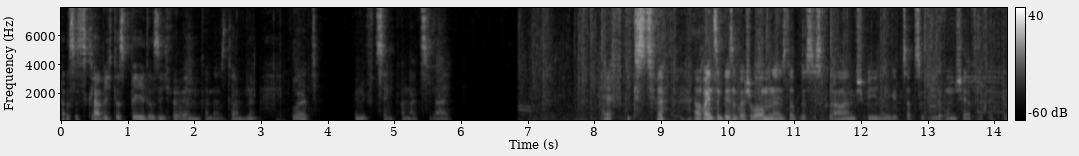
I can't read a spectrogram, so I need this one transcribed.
das ist, glaube ich, das B, das ich verwenden kann als Thumbnail. Word 15,2 heftigst. Auch wenn es ein bisschen verschwommen ist, aber das ist klar im Spiel. Hier gibt es halt zu viele Unschärfe-Effekte,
